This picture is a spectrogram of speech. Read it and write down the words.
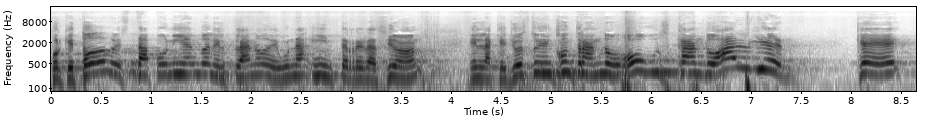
porque todo lo está poniendo en el plano de una interrelación en la que yo estoy encontrando o buscando a alguien que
